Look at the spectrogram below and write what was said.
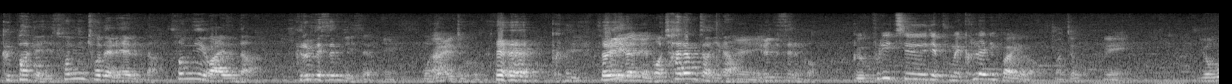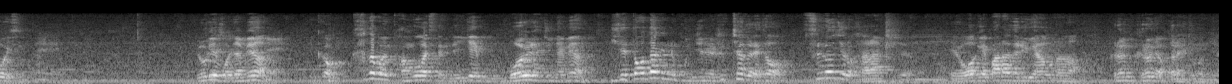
급하게 손님 초대를 해야 된다. 손님이 와야 된다. 그럴 때 쓰는 게 있어요. 예. 뭐죠? 알죠. 그건. 저희 뭐 촬영 전이나 네. 이럴 때 쓰는 거. 그 프리츠 제품의 clarifier 맞죠? 네. 요거 있습니다. 네. 요게 뭐냐면 네. 이거 하다 보면 광고 같이 되는데 이게 뭘 해주냐면 밑에 떠다니는 분진을 흡착을 해서 슬러지로 가라앉혀줘요. 음. 여기에 빨아들이게 하거나 그런 그런 역할을 해주거든요.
